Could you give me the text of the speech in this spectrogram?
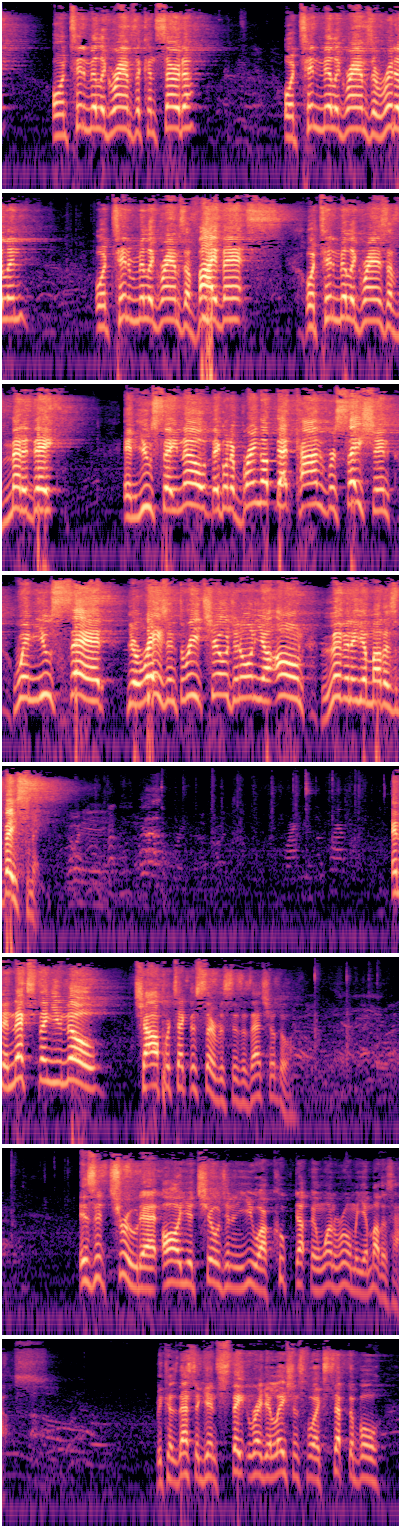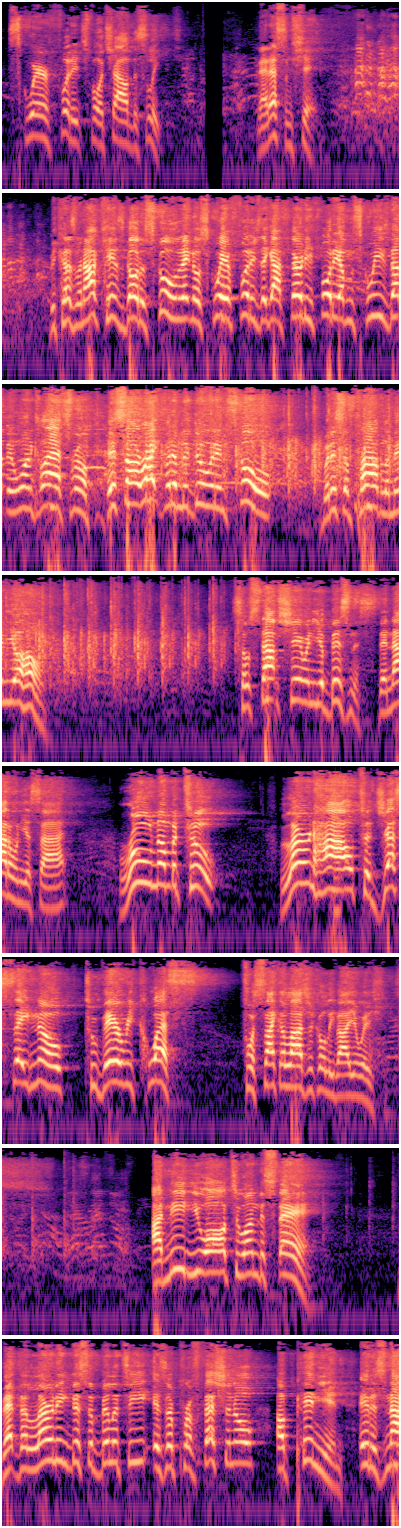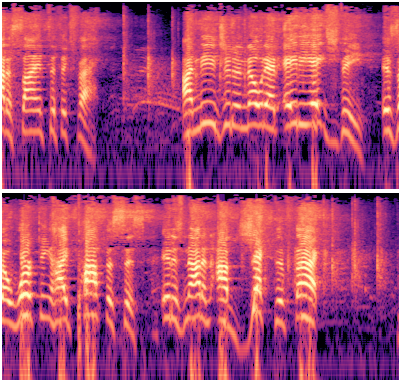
on 10 milligrams of Concerta or 10 milligrams of Ritalin or 10 milligrams of Vyvanse or 10 milligrams of Metadate and you say no, they're going to bring up that conversation when you said you're raising three children on your own living in your mother's basement. And the next thing you know, Child Protective Services is at your door. Is it true that all your children and you are cooped up in one room in your mother's house? Because that's against state regulations for acceptable square footage for a child to sleep. Now that's some shit. Because when our kids go to school, there ain't no square footage. They got 30, 40 of them squeezed up in one classroom. It's all right for them to do it in school, but it's a problem in your home. So stop sharing your business. They're not on your side. Rule number two learn how to just say no to their requests for psychological evaluations. I need you all to understand that the learning disability is a professional opinion. It is not a scientific fact. I need you to know that ADHD is a working hypothesis. It is not an objective fact.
